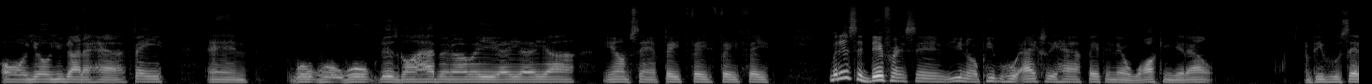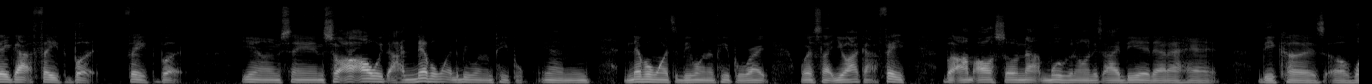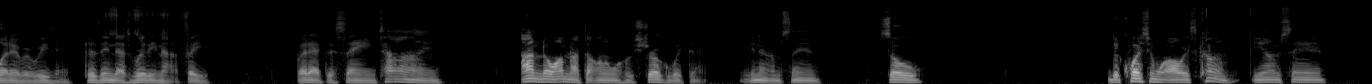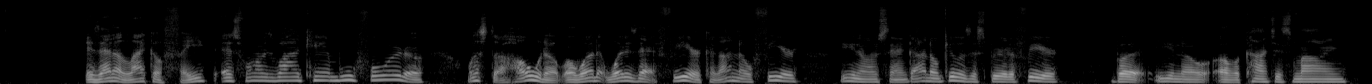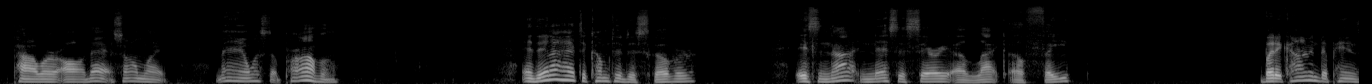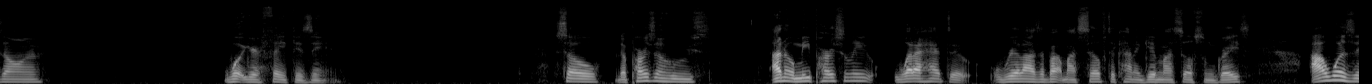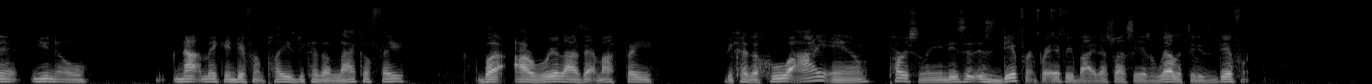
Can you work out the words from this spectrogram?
oh, yo, you gotta have faith, and whoop, whoop, whoop, this gonna happen, oh, yeah, yeah, yeah. You know what I'm saying? Faith, faith, faith, faith. But it's a difference in, you know, people who actually have faith and they're walking it out, and people who say they got faith, but, faith, but. You know what I'm saying? So I always, I never wanted to be one of them people. You know what I mean? Never wanted to be one of the people, right? Where it's like, yo, I got faith, but I'm also not moving on this idea that I had because of whatever reason. Because then that's really not faith. But at the same time, I know I'm not the only one who struggled with that. You know what I'm saying? So the question will always come, you know what I'm saying? Is that a lack of faith as far as why I can't move forward or what's the holdup or what what is that fear? Because I know fear, you know what I'm saying? God don't give us a spirit of fear, but, you know, of a conscious mind, power, all that. So I'm like, man, what's the problem? And then I had to come to discover it's not necessary a lack of faith, but it kind of depends on what your faith is in. So the person who's I know me personally, what I had to realize about myself to kind of give myself some grace, I wasn't, you know, not making different plays because of lack of faith, but I realized that my faith, because of who I am personally, and this is different for everybody. That's why I say it's relative. It's different.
